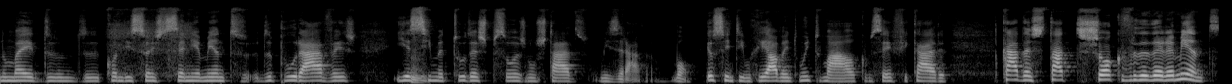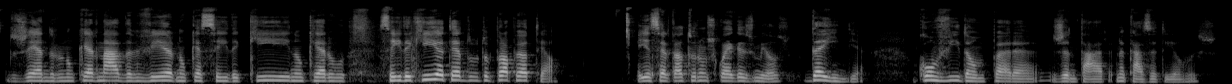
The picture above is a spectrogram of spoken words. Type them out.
no meio de, de condições de saneamento deploráveis e, acima de tudo, as pessoas num estado miserável. Bom, eu senti-me realmente muito mal, comecei a ficar cada estado de choque verdadeiramente, do género, não quero nada a ver, não quero sair daqui, não quero sair daqui até do, do próprio hotel. E a certa altura uns colegas meus da Índia convidam-me para jantar na casa deles.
